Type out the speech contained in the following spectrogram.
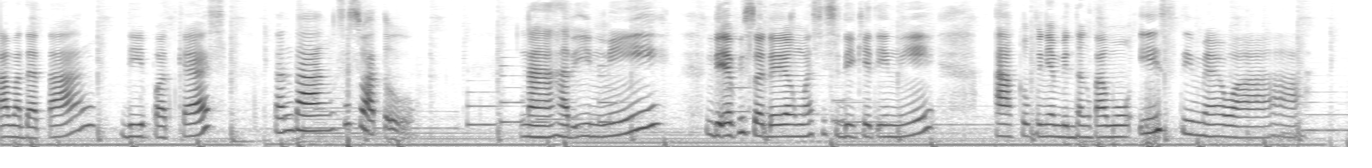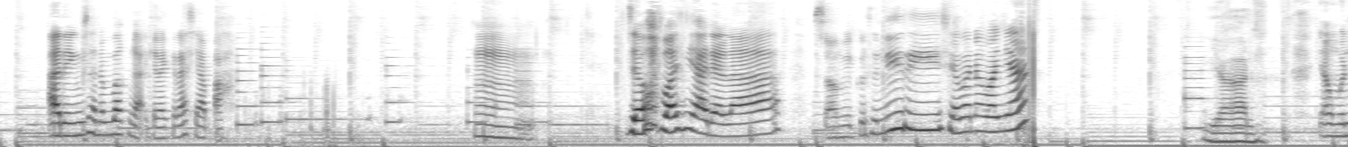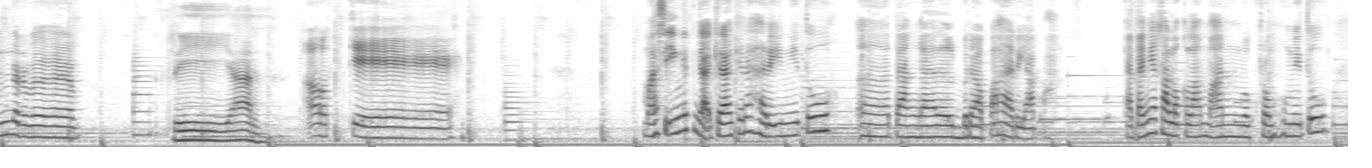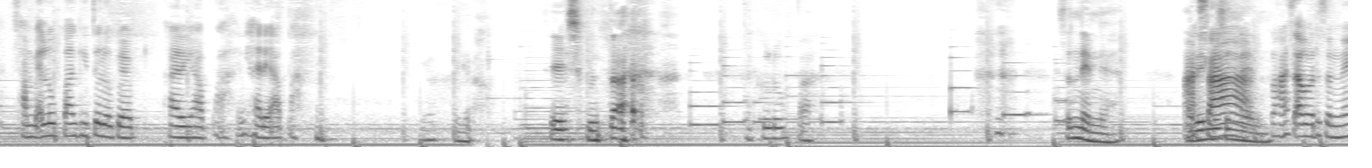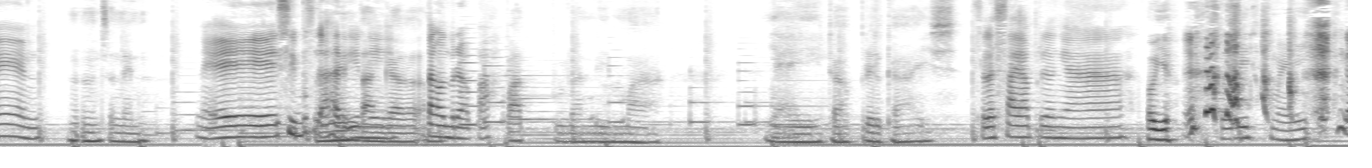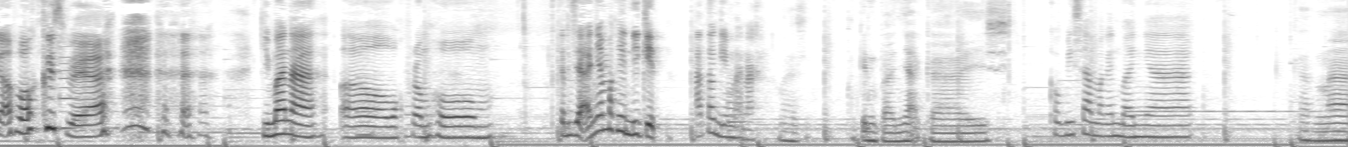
Selamat datang di podcast tentang sesuatu. Nah, hari ini di episode yang masih sedikit ini aku punya bintang tamu istimewa. Ada yang bisa nebak nggak kira-kira siapa? Hmm, jawabannya adalah suamiku sendiri. Siapa namanya? Yan Yang bener, Beb. Rian Oke. Masih inget nggak kira-kira hari ini tuh eh, tanggal berapa hari apa? Katanya kalau kelamaan work from home itu sampai lupa gitu loh beb. Hari apa? Ini hari apa? ya, ya. eh sebentar aku lupa Senin ya hari ini Masa? Senin Masa baru Senin? Mm-mm, Senin Nih sibuk nggak hari ini? tanggal- Tanggal berapa? 4 bulan 5 Yay, udah April guys Selesai Aprilnya. Oh iya, sorry Mei nggak fokus ya. gimana eh, work from home? Kerjaannya makin dikit atau gimana? Mas, Makin banyak guys Kok bisa makin banyak? Karena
